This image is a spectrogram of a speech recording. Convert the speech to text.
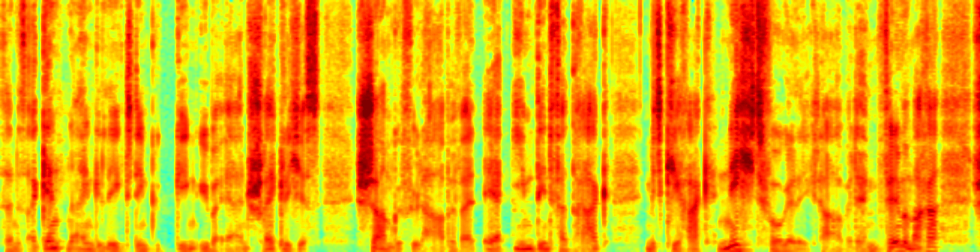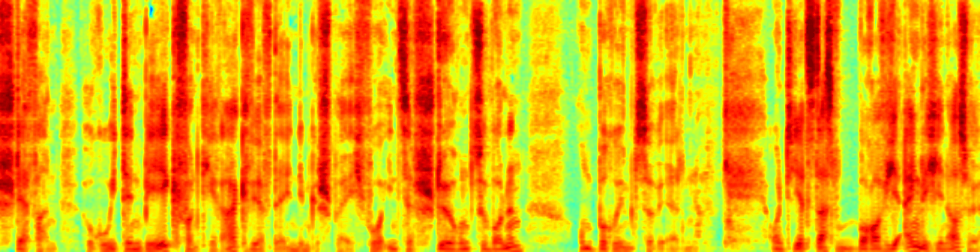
seines Agenten eingelegt, dem gegenüber er ein schreckliches Schamgefühl habe, weil er ihm den Vertrag mit Kirak nicht vorgelegt habe. Dem Filmemacher Stefan Ruitenbeek von Kirak wirft er in dem Gespräch vor, ihn zerstören zu wollen, um berühmt zu werden. Und jetzt das, worauf ich eigentlich hinaus will.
